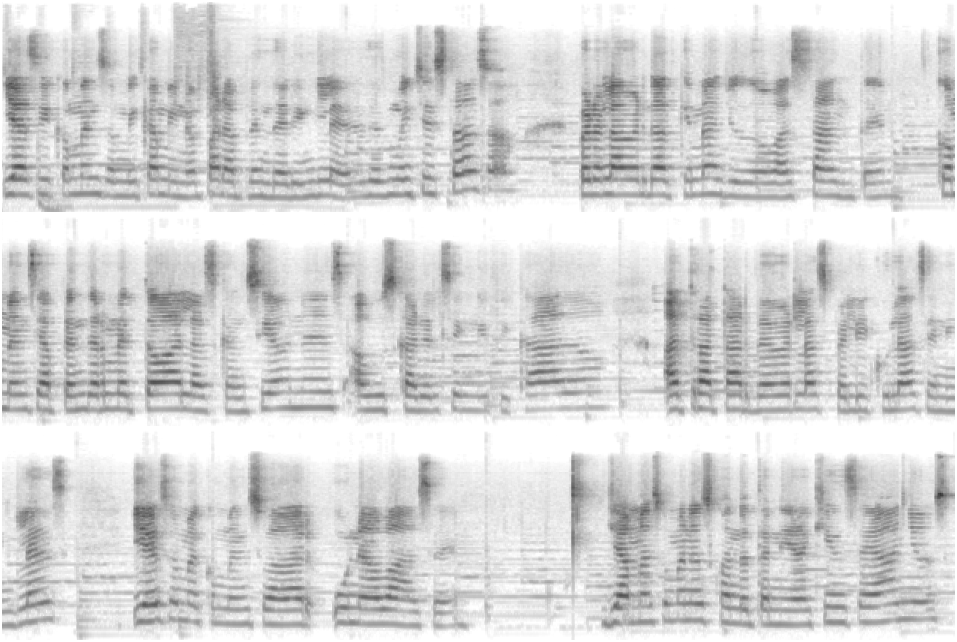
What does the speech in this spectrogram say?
y así comenzó mi camino para aprender inglés. Es muy chistoso, pero la verdad que me ayudó bastante. Comencé a aprenderme todas las canciones, a buscar el significado, a tratar de ver las películas en inglés y eso me comenzó a dar una base. Ya más o menos cuando tenía 15 años,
